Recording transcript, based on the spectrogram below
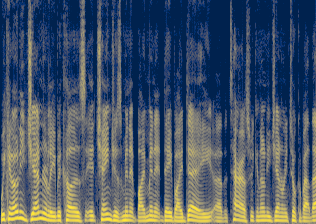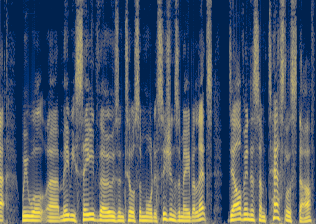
We can only generally, because it changes minute by minute, day by day, the tariffs, we can only generally talk about that. We will maybe save those until some more decisions are made. But let's delve into some Tesla stuff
